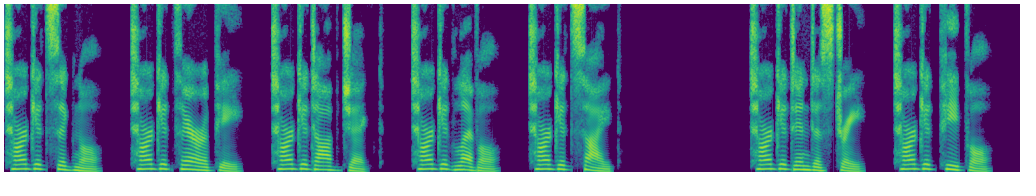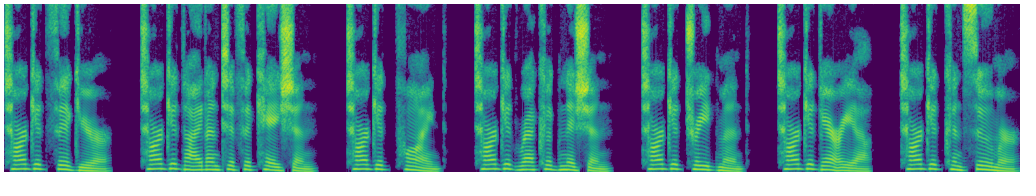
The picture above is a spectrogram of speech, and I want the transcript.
target signal, target therapy, target object, target level, target site, target industry, target people, target figure, target identification, target point, target recognition, target treatment, target area, target consumer,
